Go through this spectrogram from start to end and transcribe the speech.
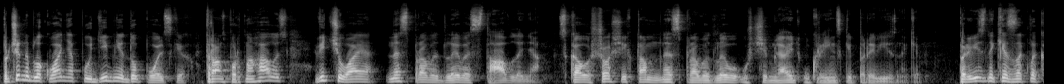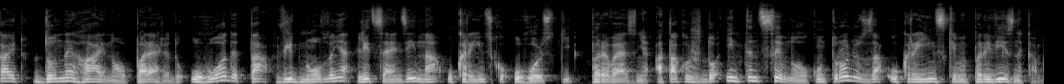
Причини блокування подібні до польських. Транспортна галузь відчуває несправедливе ставлення. Цікаво, що ж їх там несправедливо ущемляють українські перевізники. Перевізники закликають до негайного перегляду угоди та відновлення ліцензій на українсько-угорські перевезення, а також до інтенсивного контролю за українськими перевізниками.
